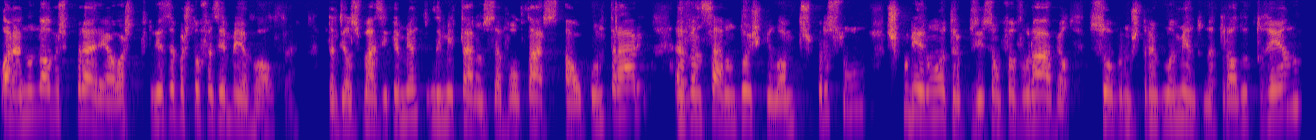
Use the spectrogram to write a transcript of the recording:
Ora, no Naldas Pereira, a hoste portuguesa, bastou fazer meia volta. Portanto, eles basicamente limitaram-se a voltar-se ao contrário, avançaram dois quilómetros para sul, escolheram outra posição favorável sobre um estrangulamento natural do terreno,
